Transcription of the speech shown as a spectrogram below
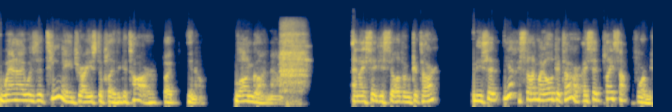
when I was a teenager, I used to play the guitar, but you know, long gone now. And I said, You still have a guitar? And he said, Yeah, I still have my old guitar. I said, Play something for me.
